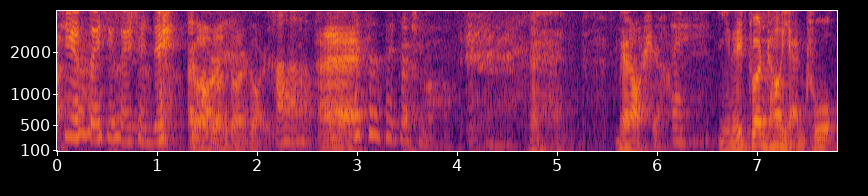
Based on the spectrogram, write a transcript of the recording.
幸会幸会，陈队。坐坐坐坐好好好，哎快坐快坐，陈队。哎，梅老师啊，哎，你那专场演出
